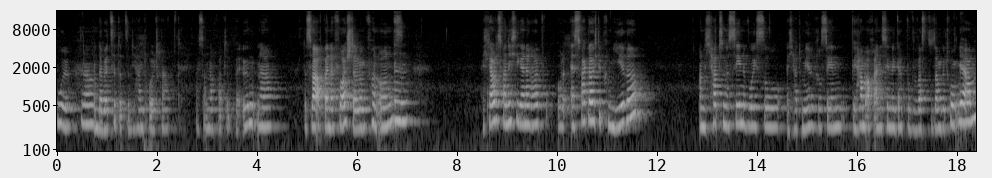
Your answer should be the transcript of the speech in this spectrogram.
cool. ja. Und dabei zittert so die Hand ultra. Was dann noch, warte, bei irgendeiner, das war auch bei einer Vorstellung von uns. Mhm. Ich glaube, das war nicht die General, oder es war, glaube ich, die Premiere. Und ich hatte eine Szene, wo ich so, ich hatte mehrere Szenen. Wir haben auch eine Szene gehabt, wo wir was zusammen getrunken Ja. haben.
